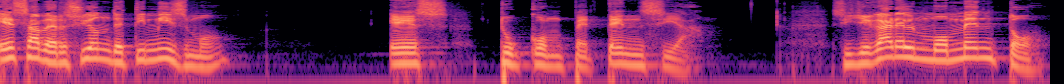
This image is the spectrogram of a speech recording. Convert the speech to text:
Esa versión de ti mismo es tu competencia. Si llegara el momento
